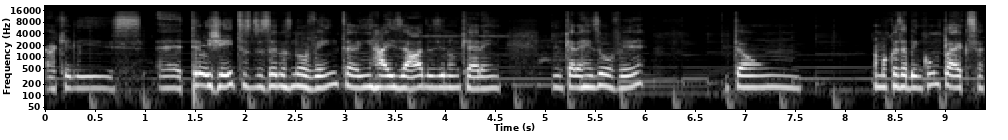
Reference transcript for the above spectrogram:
aqueles é, trejeitos dos anos 90 enraizados e não querem, não querem resolver. Então, é uma coisa bem complexa.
